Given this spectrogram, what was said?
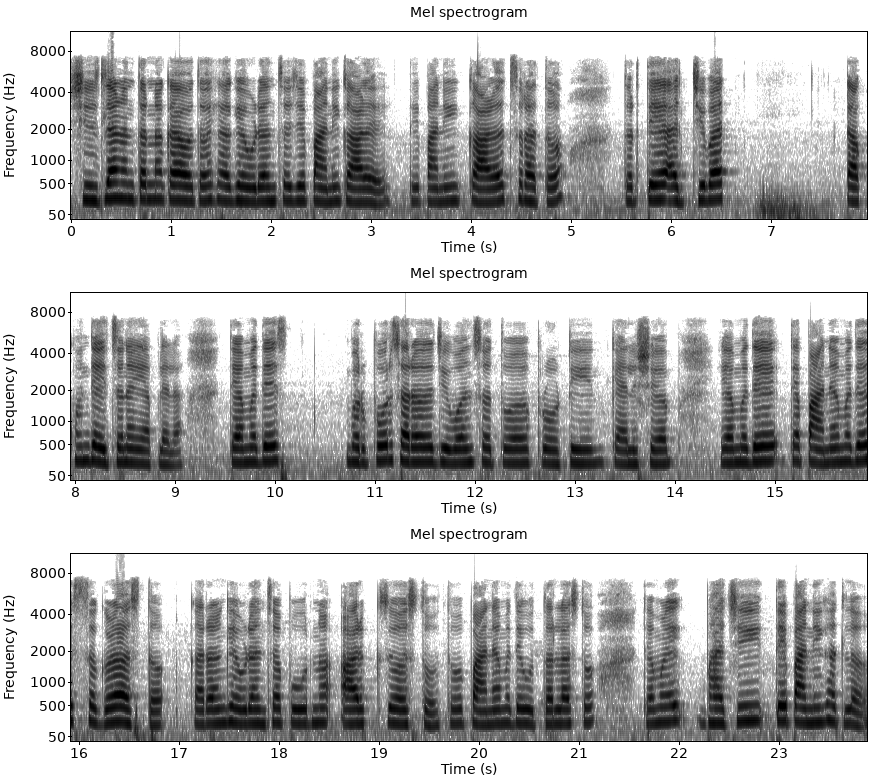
शिजल्यानंतर ना काय होतं ह्या घेवड्यांचं जे पाणी काळं आहे ते पाणी काळंच राहतं. तर ते अजिबात टाकून द्यायचं नाही आपल्याला. त्यामध्ये भरपूर सारं जीवनसत्व प्रोटीन कॅल्शियम यामध्ये त्या पाण्यामध्ये सगळं असतं. कारण घेवड्यांचा पूर्ण आर्क जो असतो तो पाण्यामध्ये उतरला असतो. त्यामुळे भाजी ते पाणी घातलं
